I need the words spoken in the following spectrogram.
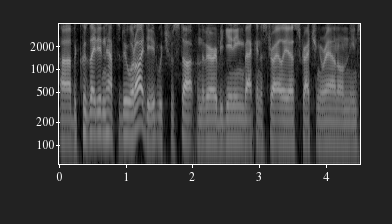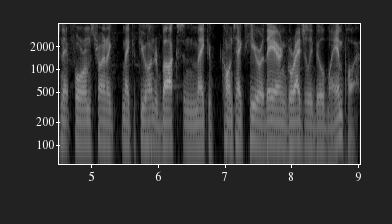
uh, because they didn't have to do what I did, which was start from the very beginning back in Australia, scratching around on internet forums, trying to make a few hundred bucks and make a contact here or there and gradually build my empire.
